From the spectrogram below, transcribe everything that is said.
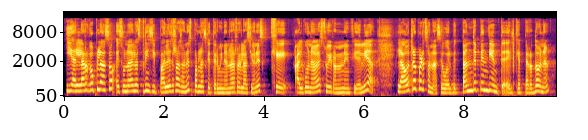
Y a largo plazo es una de las principales razones por las que terminan las relaciones que alguna vez tuvieron una infidelidad. La otra persona se vuelve tan dependiente del que perdona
